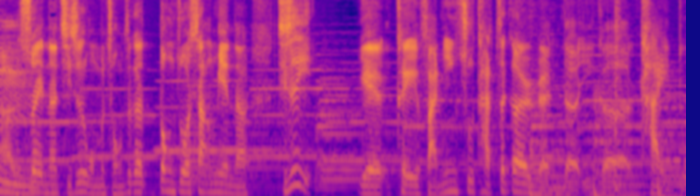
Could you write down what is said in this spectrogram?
呃，所以呢，其实我们从这个动作上面呢，其实。也可以反映出他这个人的一个态度，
